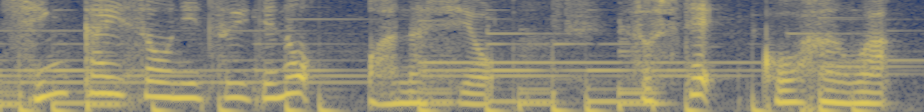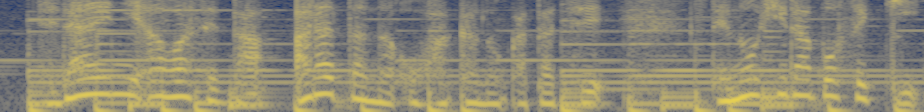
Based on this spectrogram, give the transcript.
新階層についてのお話を。そして後半は時代に合わせた新たなお墓の形手のひら墓石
